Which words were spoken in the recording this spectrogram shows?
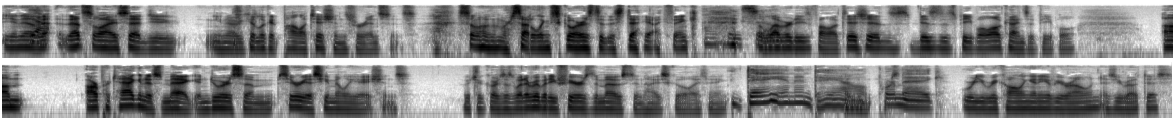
You know, yeah. that, that's why I said you you know, you could look at politicians, for instance. Some of them are settling scores to this day, I think. I think so. Celebrities, politicians, business people, all kinds of people. Um, our protagonist, Meg, endures some serious humiliations, which, of course, is what everybody fears the most in high school, I think. Day in and day out. And Poor Meg. Were you recalling any of your own as you wrote this?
